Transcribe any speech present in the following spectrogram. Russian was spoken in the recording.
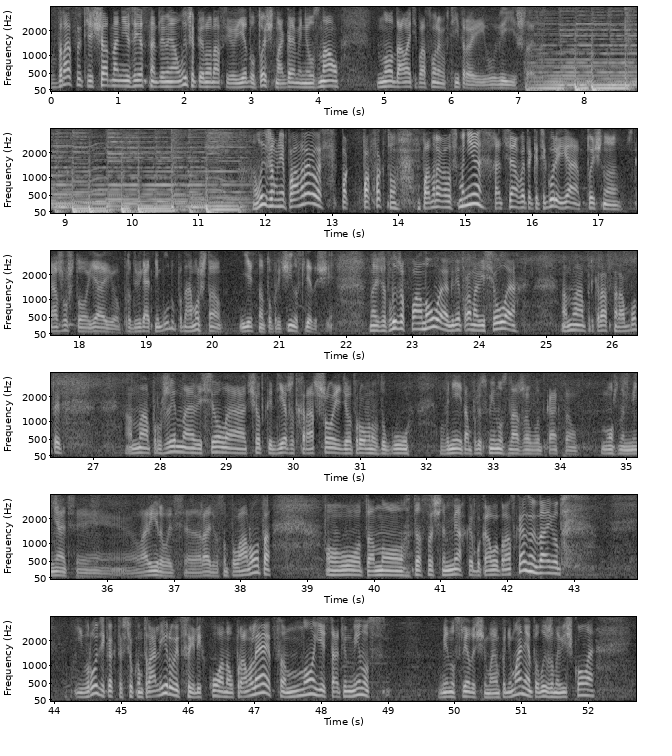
Здравствуйте, еще одна неизвестная для меня лыжа. Первый раз ее еду, точно ногами не узнал. Но давайте посмотрим в титры и увидите, что это. Лыжа мне понравилась, по, по факту понравилась мне, хотя в этой категории я точно скажу, что я ее продвигать не буду, потому что есть на то причины следующие. Значит, лыжа фановая, где-то она веселая, она прекрасно работает, она пружинная, веселая, четко держит хорошо, идет ровно в дугу. В ней там плюс-минус даже вот как-то можно менять и варьировать э, радиусом поворота. Вот, оно достаточно мягкое боковое проскальзывание дает. И вроде как-то все контролируется и легко она управляется, но есть один минус. Минус следующий, в моем понимании, это лыжа новичковая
